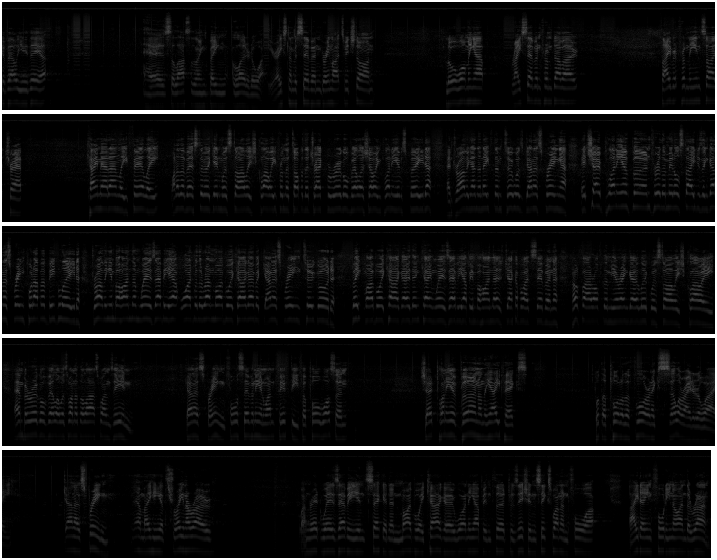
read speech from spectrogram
of value there. As the last of them being loaded away. Race number seven, green light switched on. Lure warming up. Race seven from Dubbo. Favourite from the inside trap. Came out only fairly. One of the best of again was Stylish Chloe from the top of the track. Barugal Vella showing plenty of speed. Uh, and driving underneath them too was Gunner Spring. Uh, it showed plenty of burn through the middle stages and Gunner Spring put up a big lead. Driving in behind them, where's Abby out wide with a run, My Boy Cargo, but Gunner Spring too good. Beat My Boy Cargo, then came Where's Abby up in behind those Jacobite seven. Not far off them, Urango Luke was Stylish Chloe and Barugal Vella was one of the last ones in. Gunner Spring, 470 and 150 for Paul Wasson. Showed plenty of burn on the apex. Put the pull to the floor and accelerated away. Gunner Spring now making it three in a row. One red, where's Abby in second, and My Boy Cargo winding up in third position, 6 1 and 4. 18.49 the run.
